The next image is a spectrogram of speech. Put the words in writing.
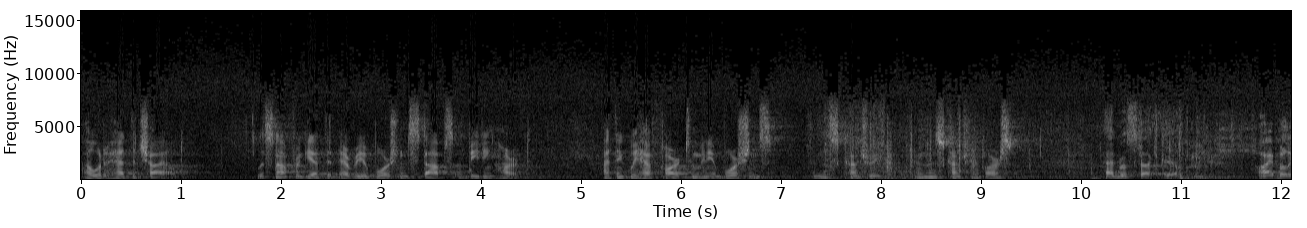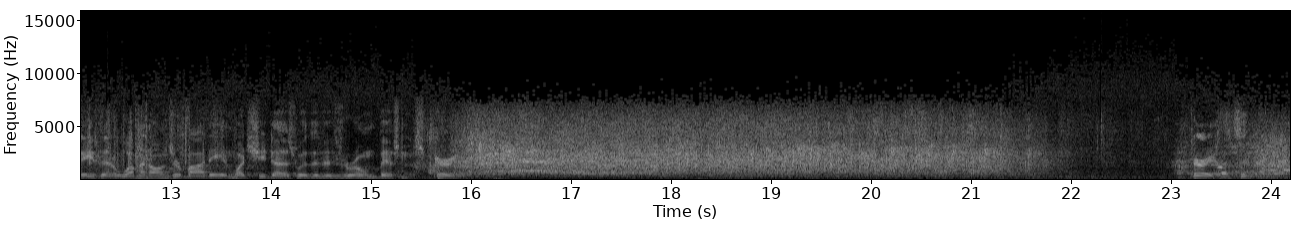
I would have had the child. Let's not forget that every abortion stops a beating heart. I think we have far too many abortions in this country, in this country of ours. Admiral Stockdale. I believe that a woman owns her body and what she does with it is her own business, period. Period. That's it.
